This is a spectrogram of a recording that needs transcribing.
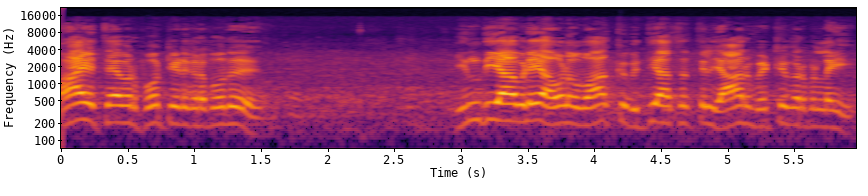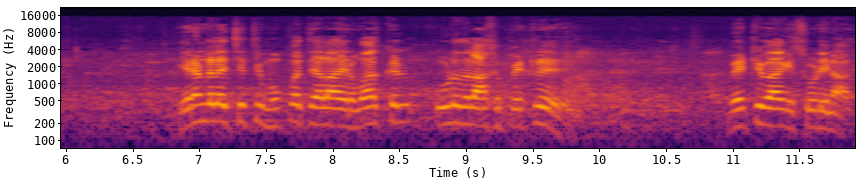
மாயத்தேவர் போட்டியிடுகிற போது இந்தியாவிலே அவ்வளவு வாக்கு வித்தியாசத்தில் யாரும் வெற்றி பெறவில்லை. இரண்டு லட்சத்தி முப்பத்தி ஏழாயிரம் வாக்கள் கூடுதலாக பெற்று வெற்றி வாகை சூடினார்.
